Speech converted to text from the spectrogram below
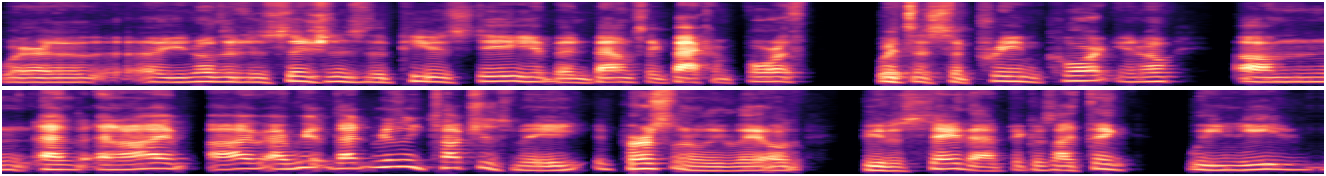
where uh, you know the decisions of the PUC have been bouncing back and forth with the Supreme Court. You know, um, and and I I, I re- that really touches me personally, Leo, you to say that because I think we need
